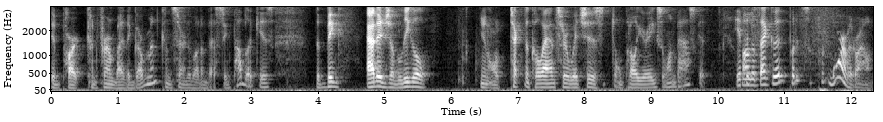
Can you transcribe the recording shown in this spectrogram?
in part confirmed by the government concerned about investing public, is the big adage of legal, you know, technical answer, which is don't put all your eggs in one basket. If Well, it's the- that good, put it, put more of it around.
